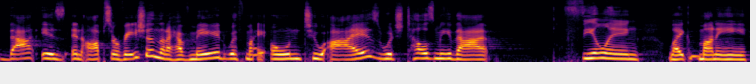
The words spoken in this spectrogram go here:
that is an observation that I have made with my own two eyes, which tells me that feeling like money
